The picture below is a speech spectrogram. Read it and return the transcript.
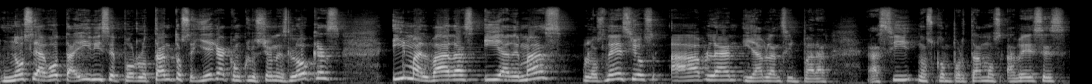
no se agota ahí, dice, por lo tanto se llega a conclusiones locas y malvadas y además los necios hablan y hablan sin parar. Así nos comportamos a veces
